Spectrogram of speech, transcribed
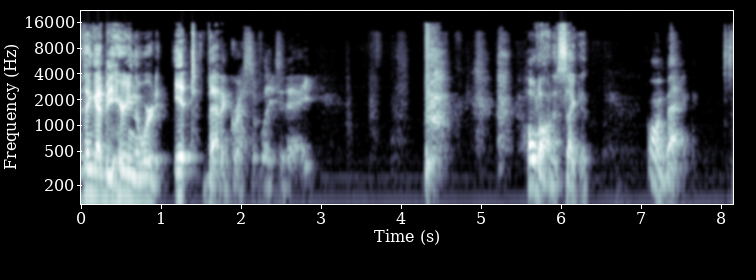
Didn't think I'd be hearing the word it that aggressively today. Hold on a second. Going back.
